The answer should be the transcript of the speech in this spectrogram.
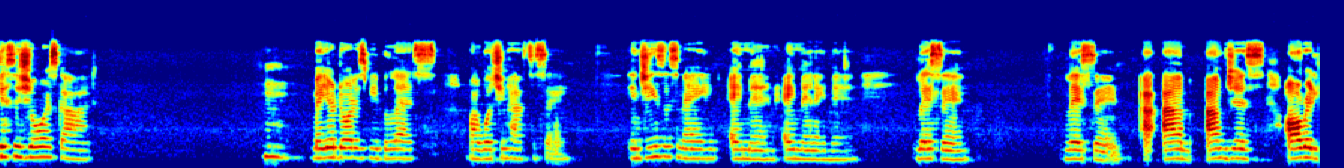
This is yours, God. Hmm. May your daughters be blessed by what you have to say. In Jesus' name, amen. Amen. Amen. Listen, listen. I, I'm I'm just already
